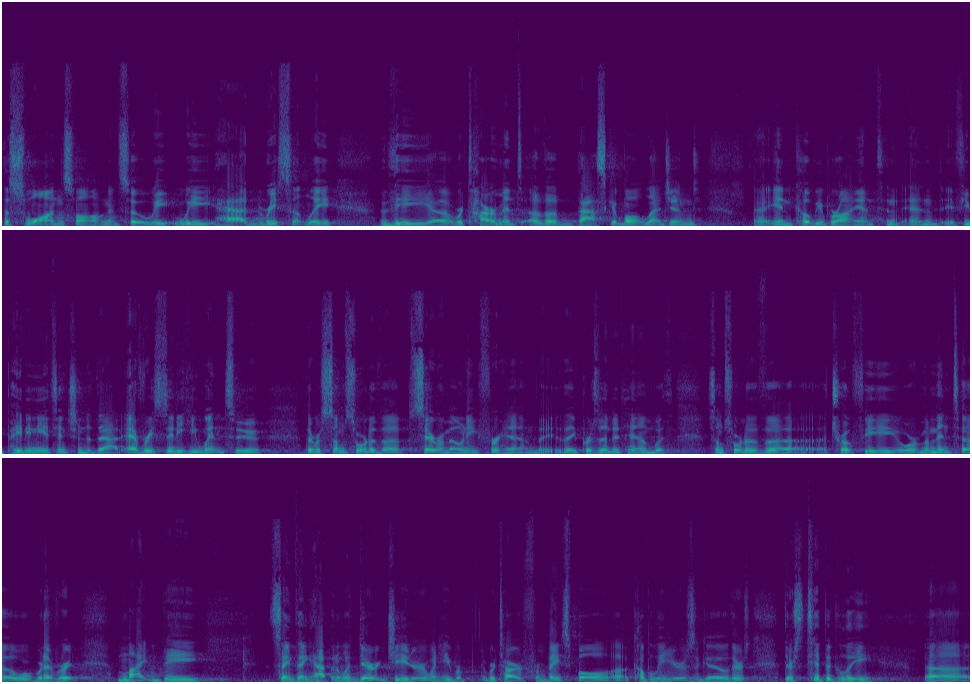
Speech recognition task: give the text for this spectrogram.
the swan song. And so, we, we had recently the uh, retirement of a basketball legend uh, in Kobe Bryant. And, and if you paid any attention to that, every city he went to, there was some sort of a ceremony for him. They, they presented him with some sort of uh, a trophy or memento or whatever it might be. Same thing happened with Derek Jeter when he re- retired from baseball a couple of years ago. There's, there's typically, uh,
